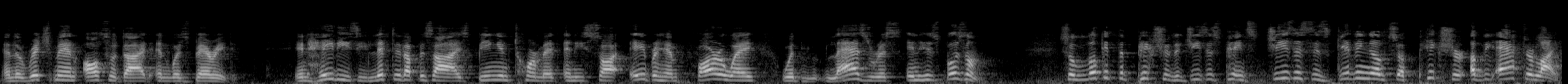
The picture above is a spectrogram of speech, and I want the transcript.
And the rich man also died and was buried. In Hades, he lifted up his eyes, being in torment, and he saw Abraham far away with Lazarus in his bosom. So look at the picture that Jesus paints. Jesus is giving us a picture of the afterlife.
